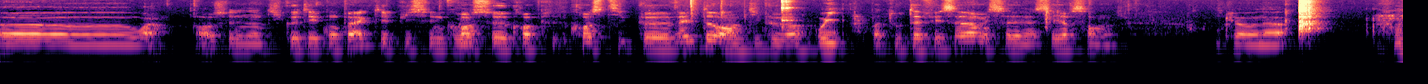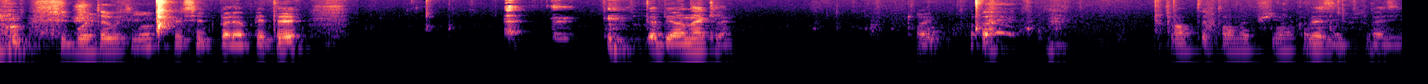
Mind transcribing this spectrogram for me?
Euh, voilà. Oh, ça donne un petit côté compact et puis c'est une cross, euh, crop- cross type Veltor un petit peu. Hein. Oui. Pas tout à fait ça, mais ça, ça y ressemble. Donc là on a, Petite boîte à outils. je vais essayer de pas la péter. Tabernacle. Alors, peut-être en appuyant comme Vas-y, vas-y.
